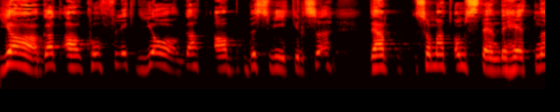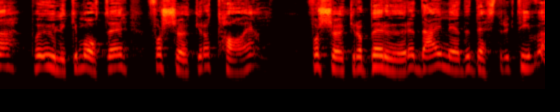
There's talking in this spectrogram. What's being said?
Jaget av konflikt. Jaget av besvikelse. Det er som at omstendighetene på ulike måter forsøker å ta en. Forsøker å berøre deg med det destruktive.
